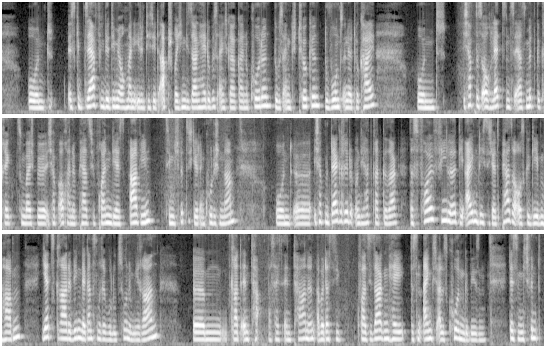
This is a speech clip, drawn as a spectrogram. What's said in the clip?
Und es gibt sehr viele, die mir auch meine Identität absprechen, die sagen, hey, du bist eigentlich gar keine Kurdin, du bist eigentlich Türkin, du wohnst in der Türkei. Und ich habe das auch letztens erst mitgekriegt. Zum Beispiel, ich habe auch eine persische Freundin, die heißt Arvin, ziemlich witzig, die hat einen kurdischen Namen. Und äh, ich habe mit der geredet und die hat gerade gesagt, dass voll viele, die eigentlich sich als Perser ausgegeben haben, jetzt gerade wegen der ganzen Revolution im Iran ähm, gerade was heißt enttarnen, aber dass sie quasi sagen, hey, das sind eigentlich alles Kurden gewesen. Deswegen, ich finde,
